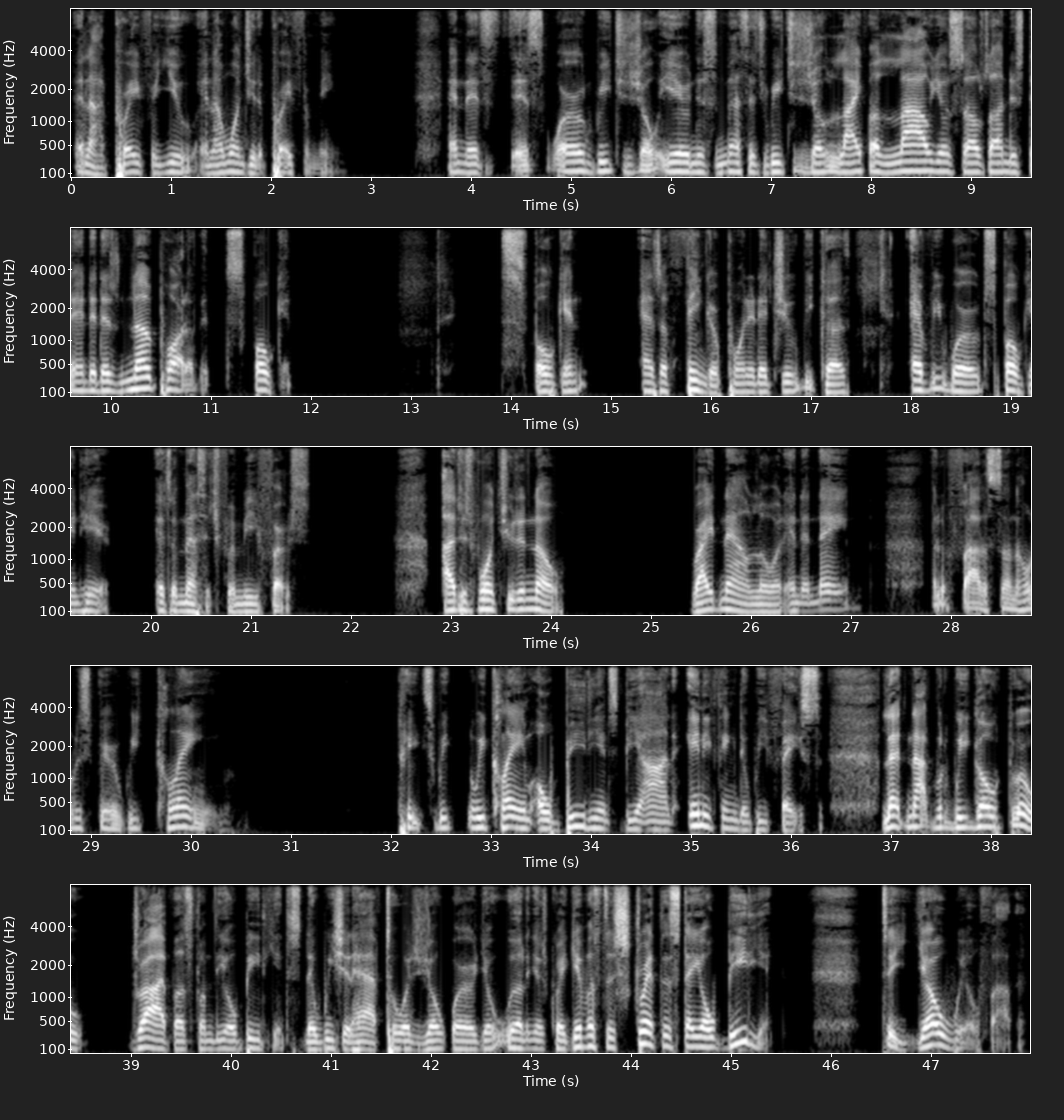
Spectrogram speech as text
And I pray for you, and I want you to pray for me and this this word reaches your ear and this message reaches your life, allow yourselves to understand that there's none part of it spoken. Spoken as a finger pointed at you because every word spoken here is a message for me first. I just want you to know right now, Lord, in the name of the Father, Son, and Holy Spirit, we claim peace. We we claim obedience beyond anything that we face. Let not what we go through drive us from the obedience that we should have towards your word, your will, and your grace. Give us the strength to stay obedient to your will, Father.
